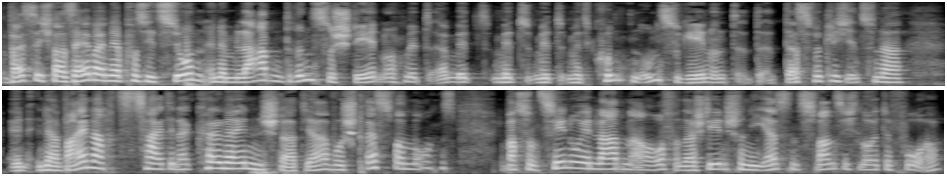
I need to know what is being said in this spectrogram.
weißt du, ich war selber in der Position, in einem Laden drin zu stehen und mit äh, mit mit mit mit Kunden umzugehen und das wirklich in so einer in, in der Weihnachtszeit in der Kölner Innenstadt, ja, wo Stress von morgens, du machst um 10 Uhr den Laden auf und da stehen schon die ersten 20 Leute vor.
